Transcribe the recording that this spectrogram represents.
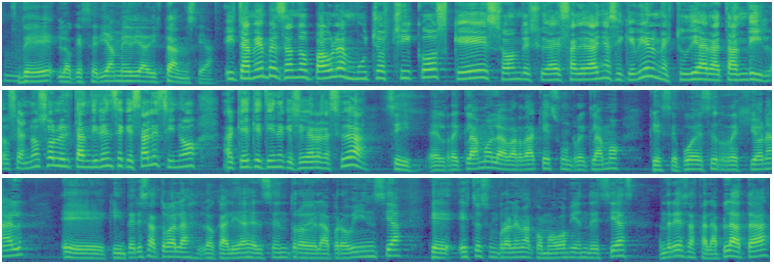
de lo que sería media distancia. Y también pensando, Paula, en muchos chicos que son de ciudades aledañas y que vienen a estudiar a Tandil, o sea, no solo el tandilense que sale, sino aquel que tiene que llegar a la ciudad. Sí, el reclamo, la verdad que es un reclamo que se puede decir regional, eh, que interesa a todas las localidades del centro de la provincia, que esto es un problema, como vos bien decías, Andrés, hasta La Plata,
